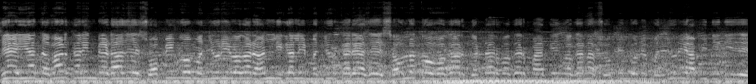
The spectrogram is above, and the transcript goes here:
જે અહીંયા દબાણ કરીને બેઠા છે શોપિંગો મંજૂરી વગર અનલીગલી મંજૂર કર્યા છે, સવલતો વગર, ગટર વગર પાર્કિંગ વગરના શોપિંગોને મંજૂરી આપી દીધી છે.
